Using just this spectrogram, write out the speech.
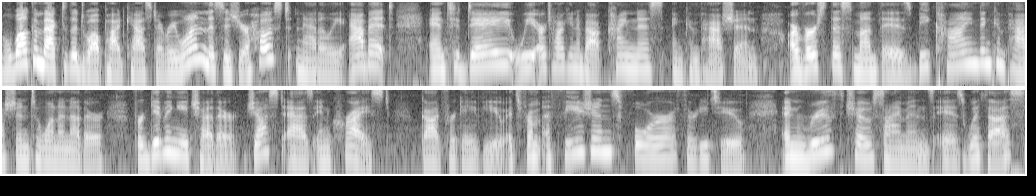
Welcome back to the Dwell Podcast, everyone. This is your host, Natalie Abbott, and today we are talking about kindness and compassion. Our verse this month is Be kind and compassionate to one another, forgiving each other, just as in Christ God forgave you. It's from Ephesians 4:32, and Ruth Chou Simons is with us.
